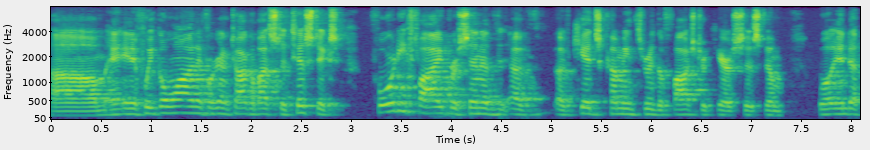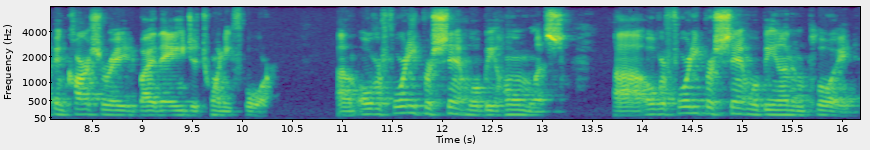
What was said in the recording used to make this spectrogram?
Um, and if we go on, if we're going to talk about statistics, 45% of, of, of, kids coming through the foster care system will end up incarcerated by the age of 24. Um, over 40% will be homeless. Uh, over 40% will be unemployed.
